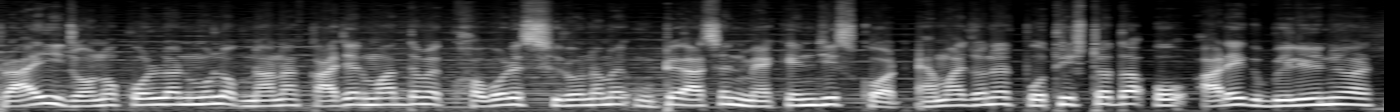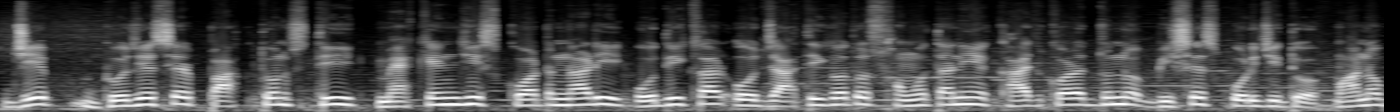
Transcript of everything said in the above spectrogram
প্রায়ই জনকল্যাণমূলক নানা কাজের মাধ্যমে খবরের শিরোনামে উঠে আসেন ম্যাকেনজি স্কট। অ্যামাজনের প্রতিষ্ঠাতা ও আরেক বিলিয়নিয়র জেফ গোজেসের প্রাক্তন স্ত্রী ম্যাকেনজি স্কট নারী অধিকার ও জাতিগত সমতা নিয়ে কাজ করার জন্য বিশেষ পরিচিত। মানব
